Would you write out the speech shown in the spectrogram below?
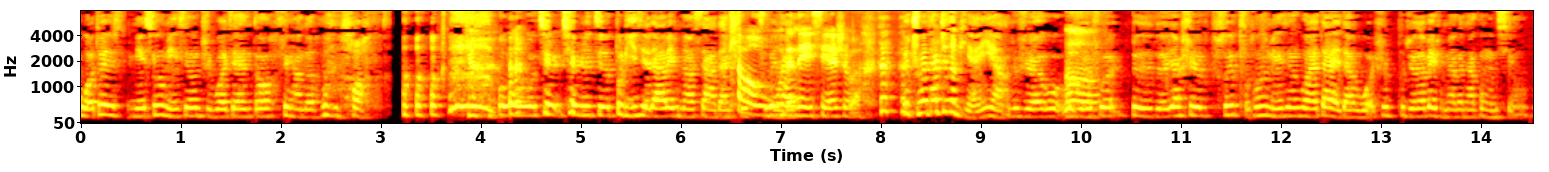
我对明星明星直播间都非常的问号，我我我确确实觉得不理解大家为什么要下单，除跳舞的那些是吧？除非他真的便宜啊，就是我我觉嗯得说，对对对，要是所以普通的明星过来带一带，我是不觉得为什么要跟他共情。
